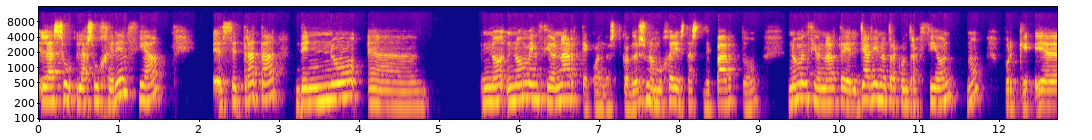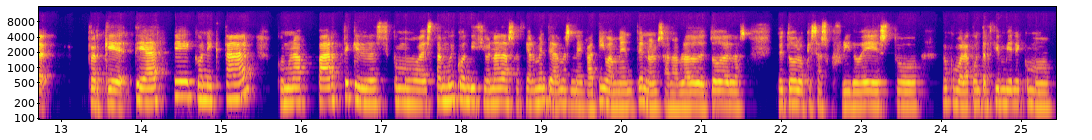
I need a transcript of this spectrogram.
la, sugerencia eh, se trata de no, eh, no, no, mencionarte cuando, cuando eres una mujer y estás de parto, no mencionarte el ya viene otra contracción, ¿no? Porque porque te hace conectar con una parte que es como está muy condicionada socialmente, además negativamente, ¿no? nos han hablado de, todas las, de todo lo que se ha sufrido esto, ¿no? como la contracción viene como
